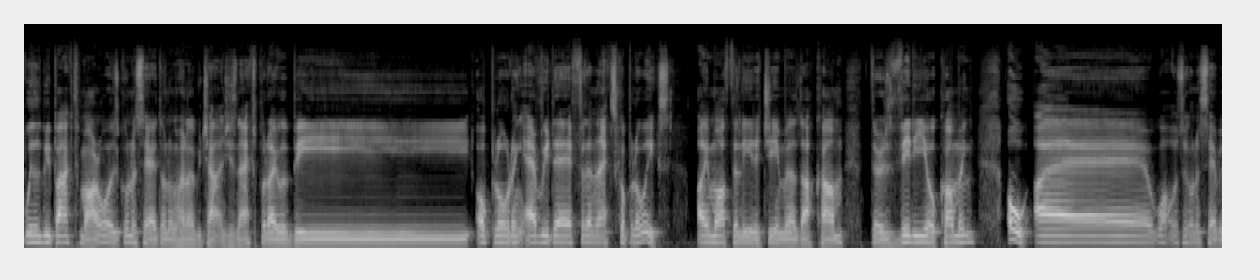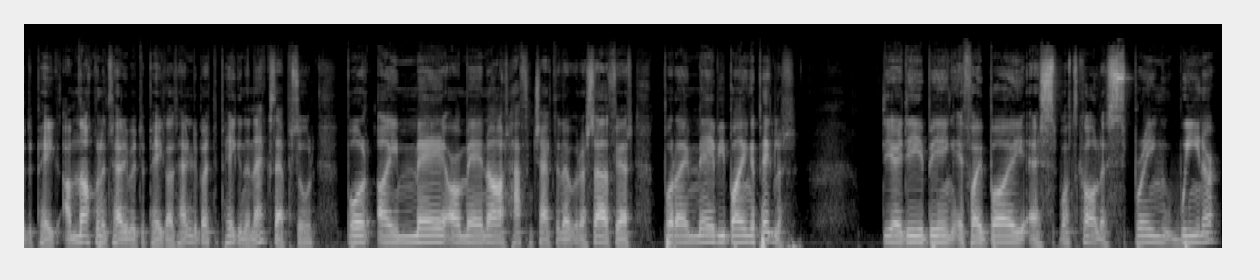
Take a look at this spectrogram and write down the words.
will be back tomorrow. I was going to say I don't know when I'll be you next, but I will be uploading every day for the next couple of weeks. I'm off the lead at gmail.com. There's video coming. Oh, uh, what was I going to say about the pig? I'm not going to tell you about the pig. I'll tell you about the pig in the next episode. But I may or may not, haven't checked it out with herself yet, but I may be buying a piglet. The idea being if I buy a, what's called a spring weaner,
